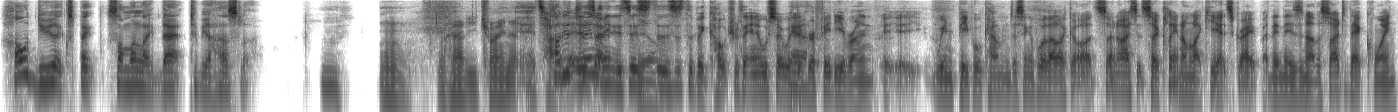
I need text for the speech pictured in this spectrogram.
How do you expect someone like that to be a hustler? Mm. How do you train it? It's How hard. do you It's- train I mean, this is Yeah. this is the big cultural thing, and also with Yeah. the graffiti, everyone uh, when people come to Singapore, they're like, "Oh, it's so nice, it's so clean." I'm like, "Yeah, it's great," but then there's another side to that coin.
